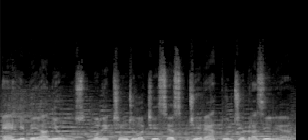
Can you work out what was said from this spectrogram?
RBA News, Boletim de Notícias, direto de Brasília.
